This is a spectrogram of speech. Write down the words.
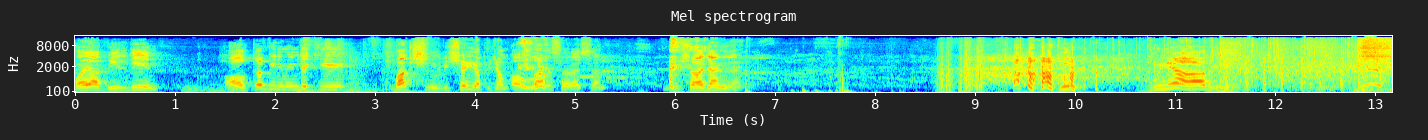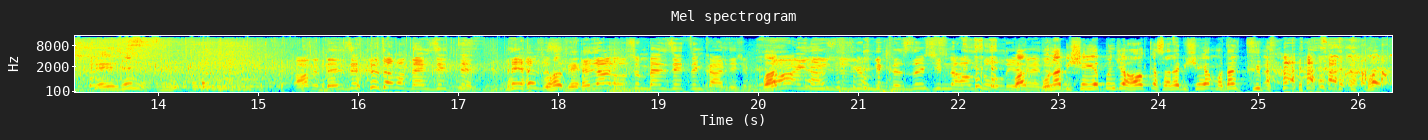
Baya bildiğin. Halka filmindeki... Bak şimdi bir şey yapacağım Allah'ını seversen. Müsaadenle. Dur. Bu ne abi? Benzemiyor. Abi benzemiyordu ama benzettin. Beyazıt Abi- helal olsun benzettin kardeşim. Bak- Daha eli yüz düzgün bir kızdı şimdi halka oldu yemin Bak ediyorum. buna bir şey yapınca halka sana bir şey yapmadan küp. Bak,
